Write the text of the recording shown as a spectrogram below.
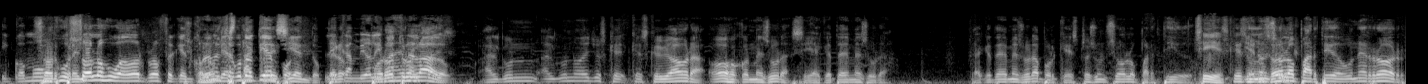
Y como un solo jugador, profe, que pues en el Colombia segundo está tiempo, creciendo, le pero cambió la por otro al lado, país. algún alguno de ellos que, que escribió ahora, ojo con mesura, sí, hay que tener mesura. Hay que tener mesura porque esto es un solo partido. Sí, es que es Y en un solo. solo. partido, un error,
